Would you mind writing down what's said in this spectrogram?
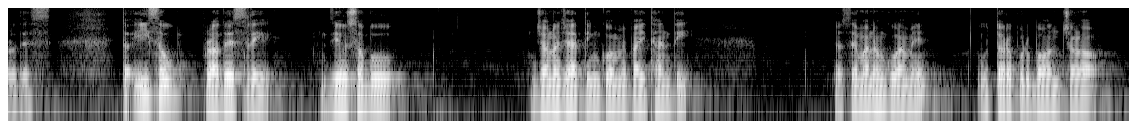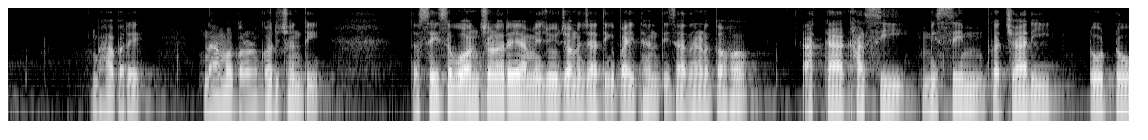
ପ୍ରଦେଶ। ତ ଏହିସବୁ ପ୍ରଦେଶରେ ଯେଉଁ ସବୁ ଜନଜାତିଙ୍କୁ ଆମେ ପାଇଥାନ୍ତି। ତ ସେମାନଙ୍କୁ ଆମେ ଉତ୍ତର ପୂର୍ବ ଅଞ୍ଚଳ ଭାବରେ ନାମକରଣ କରିଛନ୍ତି। ତ ସେହିସବୁ ଅଞ୍ଚଳରେ ଆମେ ଯେଉଁ ଜନଜାତିକୁ ପାଇଥାନ୍ତି ସାଧାରଣତଃ ଆକା ଖାସି ମିସିମ କଚାରୀ ଟୋଟୋ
